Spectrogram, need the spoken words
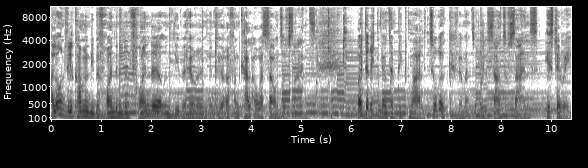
Hallo und willkommen, liebe Freundinnen und Freunde und liebe Hörerinnen und Hörer von Karl Auer Sounds of Science. Heute richten wir unseren Blick mal zurück, wenn man so will, Sounds of Science History.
